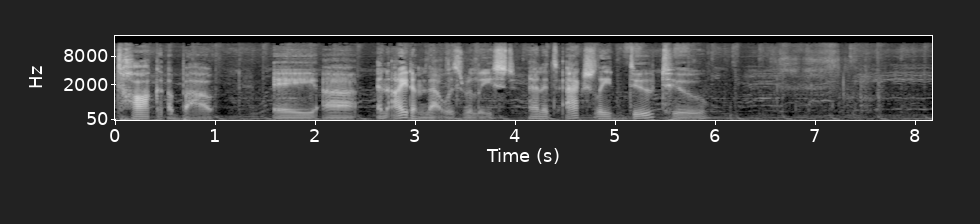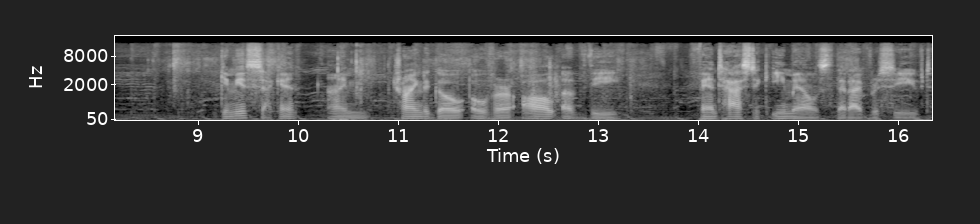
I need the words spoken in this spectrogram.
talk about a uh, an item that was released, and it's actually due to give me a second. I'm trying to go over all of the fantastic emails that I've received.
